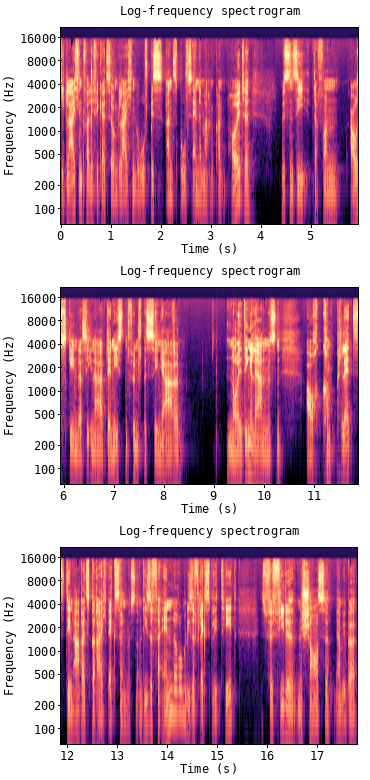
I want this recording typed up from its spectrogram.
die gleichen Qualifikationen, gleichen Beruf bis ans Berufsende machen konnten. Heute müssen Sie davon ausgehen, dass Sie innerhalb der nächsten fünf bis zehn Jahre neue Dinge lernen müssen, auch komplett den Arbeitsbereich wechseln müssen. Und diese Veränderung, diese Flexibilität ist für viele eine Chance. Wir haben über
